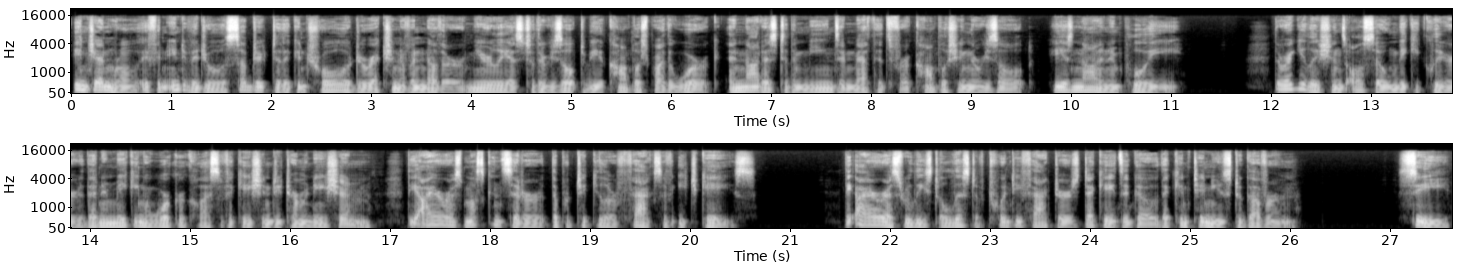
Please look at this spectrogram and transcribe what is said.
In general, if an individual is subject to the control or direction of another merely as to the result to be accomplished by the work, and not as to the means and methods for accomplishing the result, he is not an employee. The regulations also make it clear that in making a worker classification determination, the IRS must consider the particular facts of each case the IRS released a list of 20 factors decades ago that continues to govern. C.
